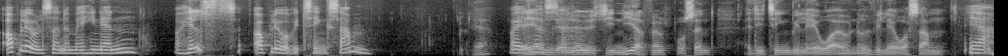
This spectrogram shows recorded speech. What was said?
oplevelserne med hinanden. Og helst oplever vi ting sammen. Ja, og ja jamen, så- jeg vil sige, 99 procent af de ting, vi laver, er jo noget, vi laver sammen. Ja,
